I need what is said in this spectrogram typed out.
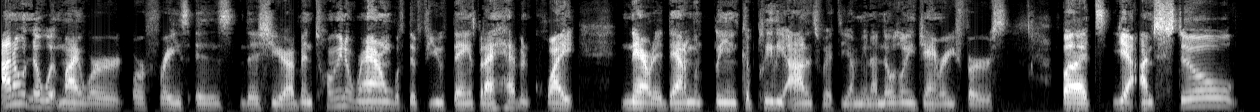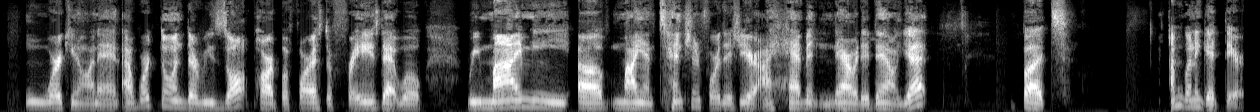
I don't know what my word or phrase is this year. I've been toying around with a few things, but I haven't quite narrowed it down. I'm being completely honest with you. I mean, I know it's only January 1st, but yeah, I'm still working on it. I worked on the result part, but far as the phrase that will remind me of my intention for this year, I haven't narrowed it down yet. But I'm going to get there.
